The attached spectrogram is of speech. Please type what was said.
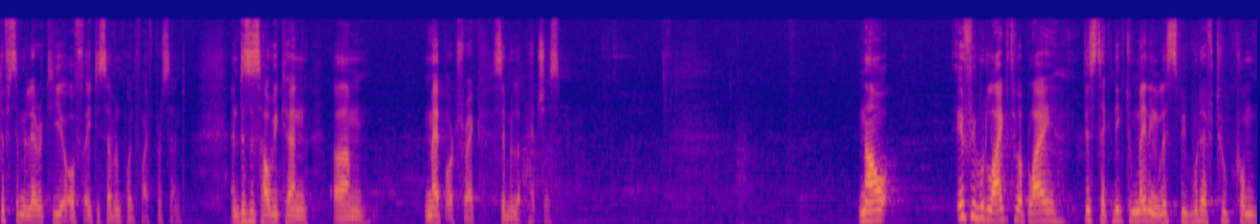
diff similarity of 87.5%. And this is how we can um, map or track similar patches. Now, if we would like to apply this technique to mailing lists, we would have to, com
